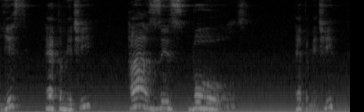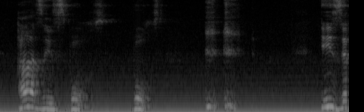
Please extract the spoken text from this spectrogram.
Есть это мячи. А these balls. Это мячи. А these balls. Balls. Is that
